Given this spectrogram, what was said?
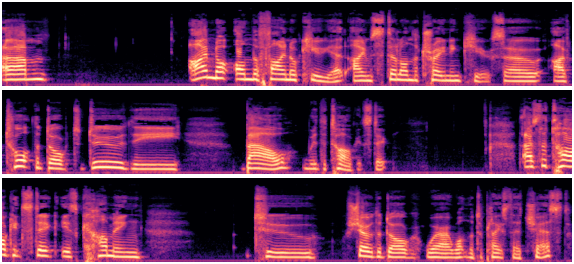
um, I'm not on the final cue yet. I'm still on the training cue. So I've taught the dog to do the bow with the target stick. As the target stick is coming to show the dog where I want them to place their chest,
